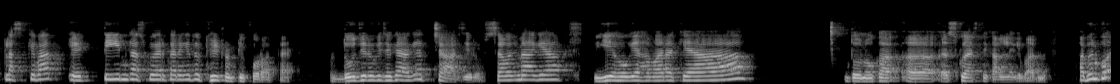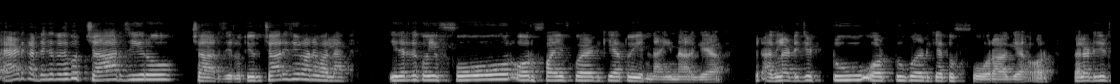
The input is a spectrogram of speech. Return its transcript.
प्लस के बाद 18 का स्क्वायर करेंगे तो 324 आता है। दो ज़ीरो की जगह आ गया चार ज़ीरो समझ में आ गया? तो ये हो गया हमारा क्या? दोनों का स्क्वायर निकालने के बाद में। अब इनको ऐड कर देंगे तो देखो चार ज़ीरो चार ज़ीरो तो ये तो चार ही ज़ीरो आने वाला है। इधर देखो ये फोर और फाइव को ऐड किया तो ये नाइन आ गया। फिर अगला डिजिट टू और टू को ऐड किया तो फोर आ गया। और पहला डिजिट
